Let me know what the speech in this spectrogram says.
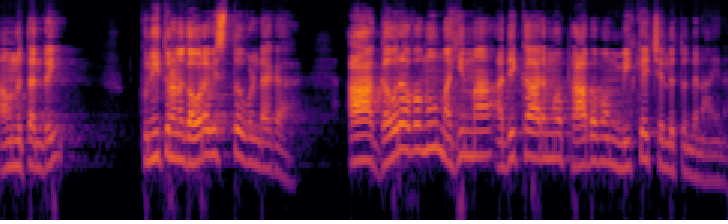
అవును తండ్రి. పునీతులను గౌరవిస్తూ ఉండగా ఆ గౌరవము మహిమ అధికారము ప్రాభవం మీకే చెల్లుతుంది నాయన.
